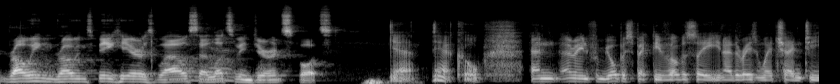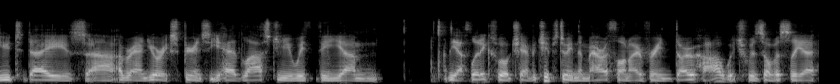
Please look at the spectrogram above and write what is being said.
rowing, rowing's big here as well. So yeah. lots of endurance sports. Yeah, yeah, cool. And I mean, from your perspective, obviously, you know, the reason we're chatting to you today is uh, around your experience that you had last year with the um, the Athletics World Championships, doing the marathon over in Doha, which was obviously a,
